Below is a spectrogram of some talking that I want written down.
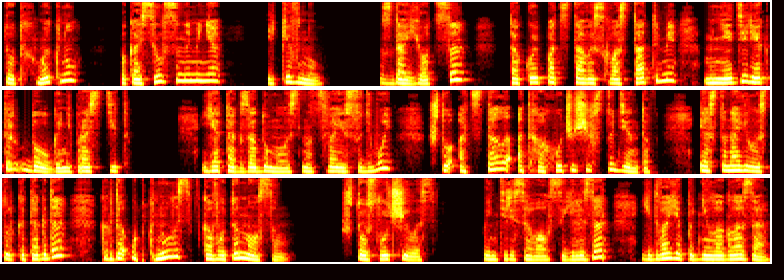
Тот хмыкнул, покосился на меня и кивнул. «Сдается, такой подставы с хвостатыми мне директор долго не простит». Я так задумалась над своей судьбой, что отстала от хохочущих студентов и остановилась только тогда, когда уткнулась в кого-то носом. «Что случилось?» — поинтересовался Елизар, едва я подняла глаза.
